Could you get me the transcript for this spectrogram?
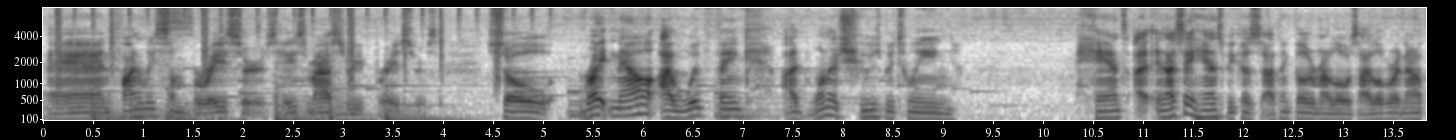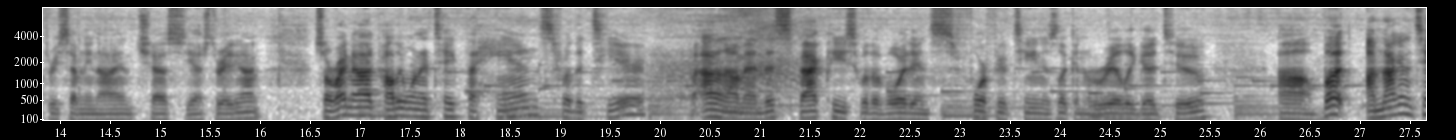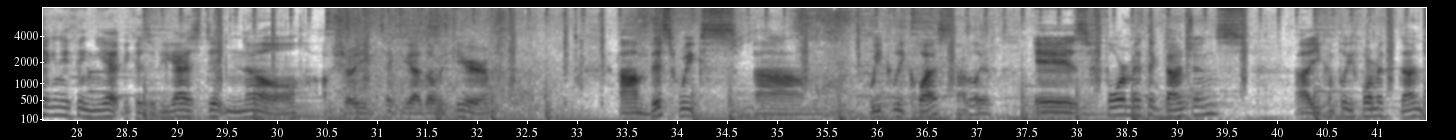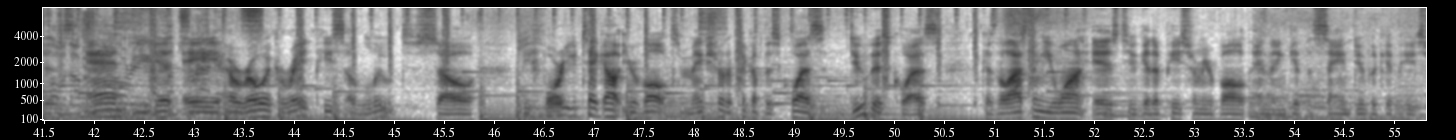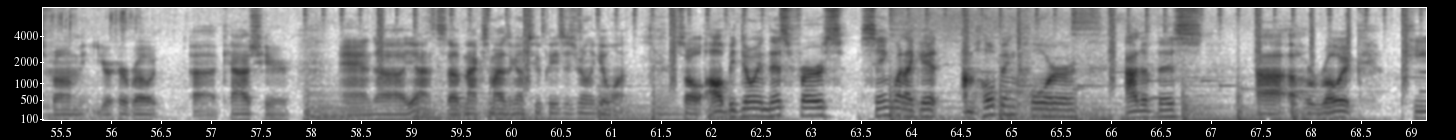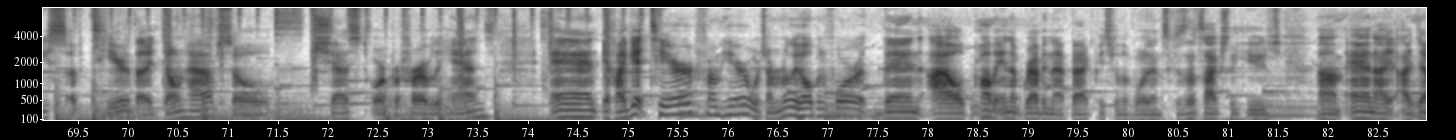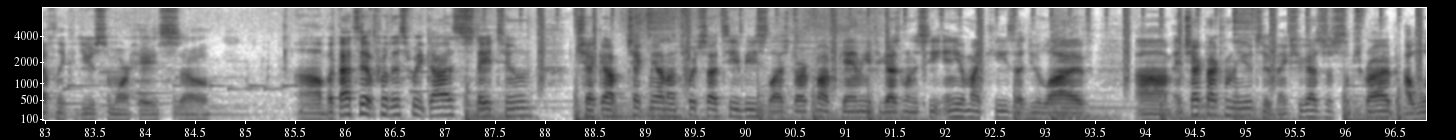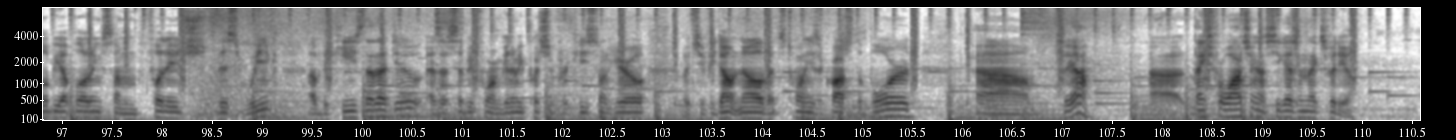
And finally some bracers, Haste Mastery bracers. So right now I would think I'd want to choose between hands, and I say hands because I think those are my lowest eye level right now, 379, chest, yes, 389. So right now I'd probably want to take the hands for the tier, but I don't know man, this back piece with avoidance 415 is looking really good too. Uh, but I'm not going to take anything yet because if you guys didn't know, I'll show you, take you guys over here. Um, this week's um, weekly quest, I believe, is four mythic dungeons. Uh, you complete four mythic dungeons and you get a heroic raid piece of loot. So before you take out your vaults, make sure to pick up this quest, do this quest, because the last thing you want is to get a piece from your vault and then get the same duplicate piece from your heroic uh, cache here and uh, yeah instead of maximizing on two pieces you only get one. So I'll be doing this first seeing what I get. I'm hoping for out of this uh, a heroic piece of tier that I don't have so chest or preferably hands and if I get tier from here, which I'm really hoping for, then I'll probably end up grabbing that back piece for the avoidance because that's actually huge. Um, and I, I, definitely could use some more haste. So, uh, but that's it for this week, guys. Stay tuned. Check out, check me out on Twitch.tv slash Gaming if you guys want to see any of my keys I do live. Um, and check back from the YouTube. Make sure you guys are subscribed. I will be uploading some footage this week of the keys that I do. As I said before, I'm going to be pushing for Keystone Hero, which if you don't know, that's 20s across the board. Um, so yeah, uh, thanks for watching. I'll see you guys in the next video.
